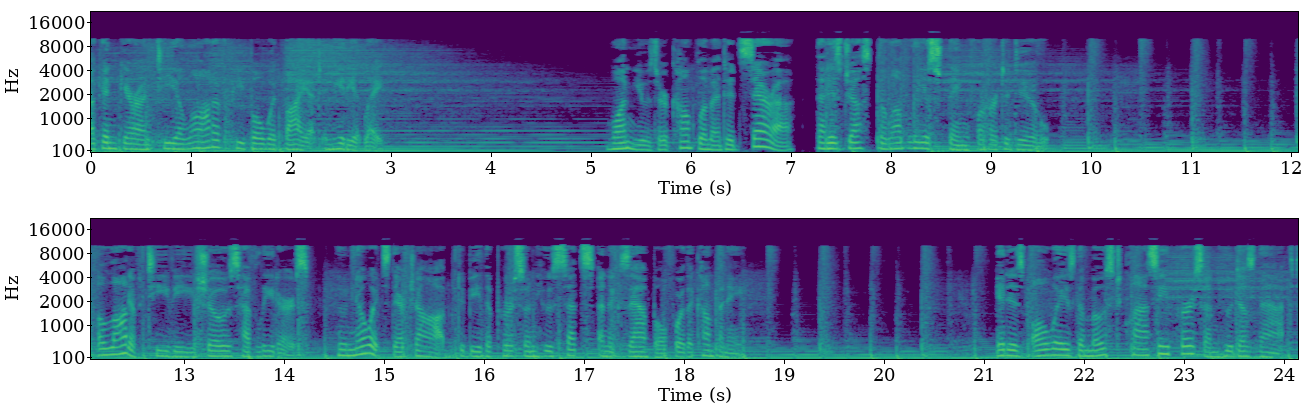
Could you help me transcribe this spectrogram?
I can guarantee a lot of people would buy it immediately. One user complimented Sarah, that is just the loveliest thing for her to do. A lot of TV shows have leaders, who know it's their job to be the person who sets an example for the company. It is always the most classy person who does that,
